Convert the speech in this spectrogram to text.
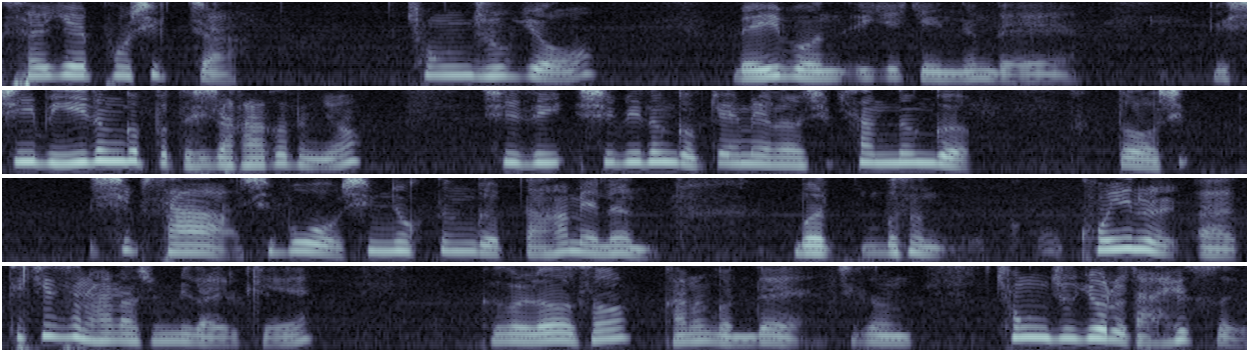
세계 포식자, 총주교, 매입은 이게 게 있는데 12등급부터 시작하거든요. 12, 12등급 깨면은 13등급 또 10, 14, 15, 16등급 다 하면은 뭐 무슨 코인을 아, 티켓을 하나 줍니다. 이렇게 그걸 넣어서 가는 건데 지금 총주교를 다 했어요.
